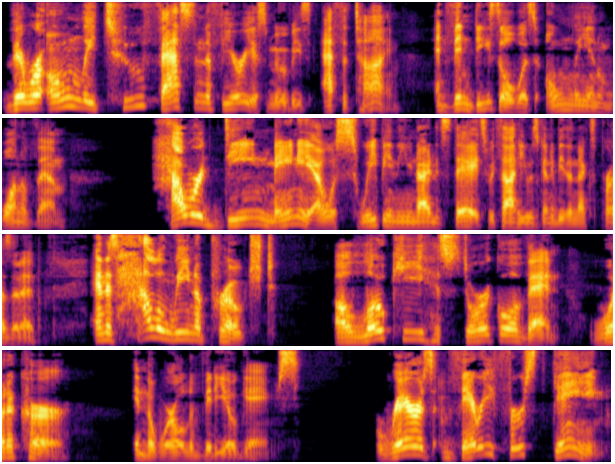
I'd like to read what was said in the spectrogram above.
There were only two Fast and the Furious movies at the time, and Vin Diesel was only in one of them. Howard Dean mania was sweeping the United States. We thought he was going to be the next president. And as Halloween approached, a low key historical event would occur in the world of video games. Rare's very first game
